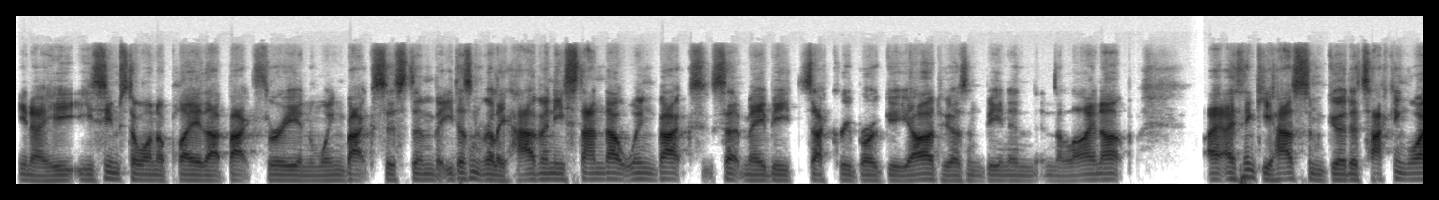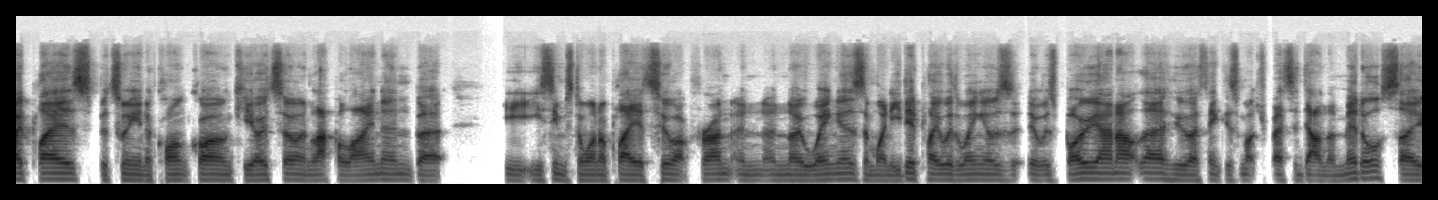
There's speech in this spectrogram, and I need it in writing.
you know, he, he seems to want to play that back three and wing back system, but he doesn't really have any standout wing backs except maybe Zachary Brault-Guillard, who hasn't been in, in the lineup. I, I, think he has some good attacking wide players between Okonkwo and Quioto and Lappalainen, but he, he seems to want to play a two up front and, and no wingers. And when he did play with wingers, it was Bojan out there, who I think is much better down the middle. So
